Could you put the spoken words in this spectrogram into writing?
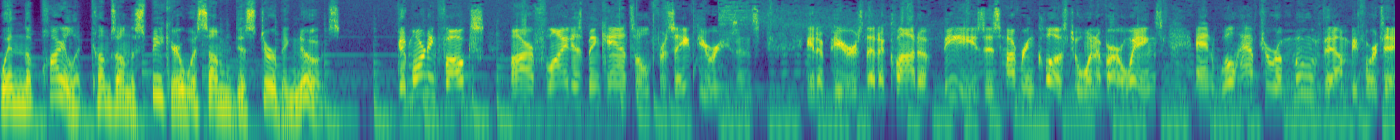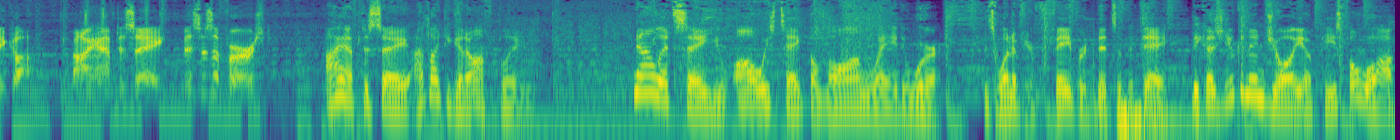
when the pilot comes on the speaker with some disturbing news. Good morning, folks. Our flight has been canceled for safety reasons. It appears that a cloud of bees is hovering close to one of our wings, and we'll have to remove them before takeoff. I have to say, this is a first. I have to say, I'd like to get off, please. Now, let's say you always take the long way to work. It's one of your favorite bits of the day because you can enjoy a peaceful walk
